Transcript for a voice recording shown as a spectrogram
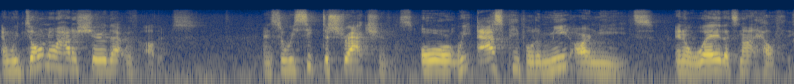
and we don't know how to share that with others. And so we seek distractions or we ask people to meet our needs in a way that's not healthy.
